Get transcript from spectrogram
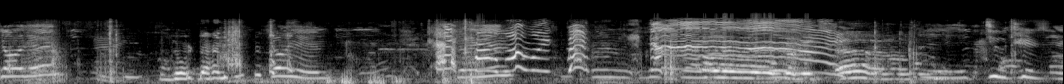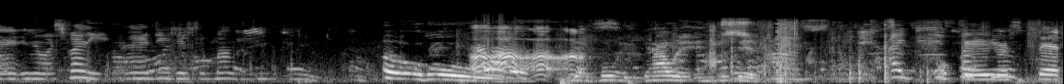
Jordan. Jordan. Jordan. Jordan. Do this, uh, you know, it's funny. I do this to mommy. Oh, Oh, oh, oh, your boy doubted and you did. I, it's oh. Okay, you're spit.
